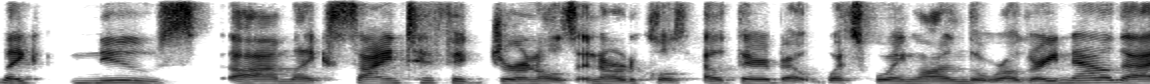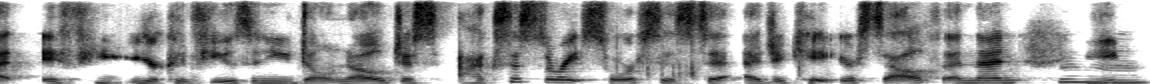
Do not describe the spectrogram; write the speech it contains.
like news, um, like scientific journals and articles out there about what's going on in the world right now. That if you're confused and you don't know, just access the right sources to educate yourself, and then mm-hmm. you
